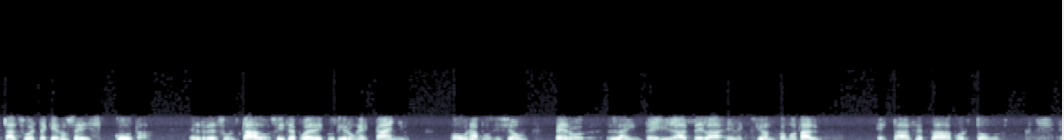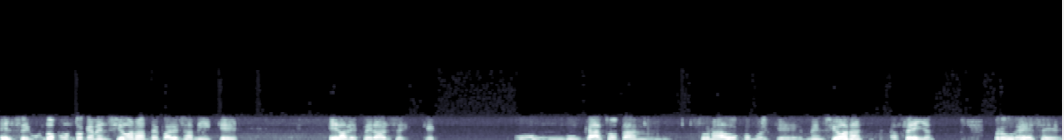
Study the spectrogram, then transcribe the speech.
tal suerte que no se discuta el resultado. Sí se puede discutir un escaño o una posición, pero la integridad de la elección como tal está aceptada por todos. El segundo punto que mencionas me parece a mí que era de esperarse que un, un caso tan sonado como el que mencionas Casella, produjese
